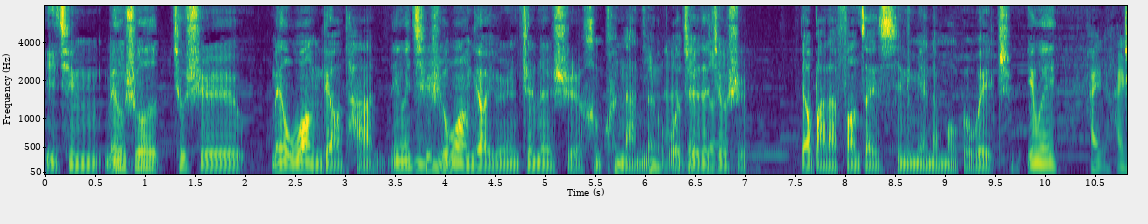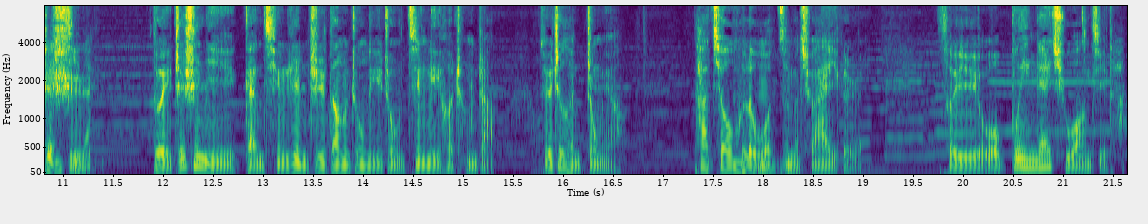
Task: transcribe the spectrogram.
已经没有说就是。没有忘掉他，因为其实忘掉一个人真的是很困难的。我觉得就是，要把它放在心里面的某个位置，因为还还这是，对，这是你感情认知当中的一种经历和成长，觉得这很重要。他教会了我怎么去爱一个人，所以我不应该去忘记他，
